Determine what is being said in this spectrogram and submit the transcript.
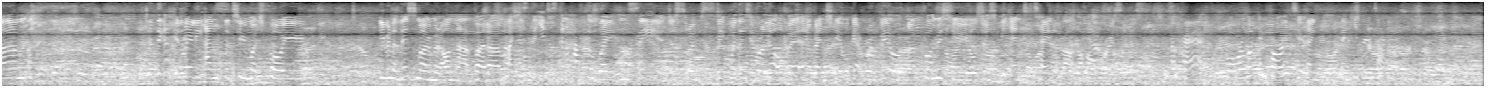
Um, I don't think I can really too much for you, even at this moment on that. But um, I just think you're just going to have to wait and see and just sort of stick with us for a little bit, and eventually it will get revealed. And I promise you, you'll just be entertained throughout the whole process. Okay. Well, we're looking forward to it. Thank you. Thank you for your time.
